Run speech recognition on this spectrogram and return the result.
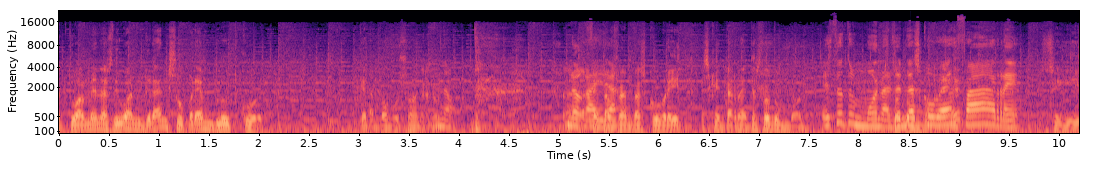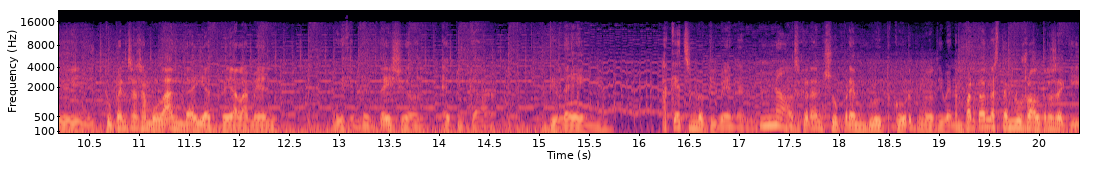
Actualment es diuen Gran Suprem Blood Court, que tampoc us sona, no? No. No de gaire. fet, els vam descobrir, és que internet és tot un món. És tot un món, els hem un món, descobert eh? fa res. O sigui, tu penses en Holanda i et ve a la ment With Temptation, Epica, Delane... Aquests no t'hi venen. No. Els Gran Suprem Blood Court no t'hi venen. Per tant, estem nosaltres aquí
